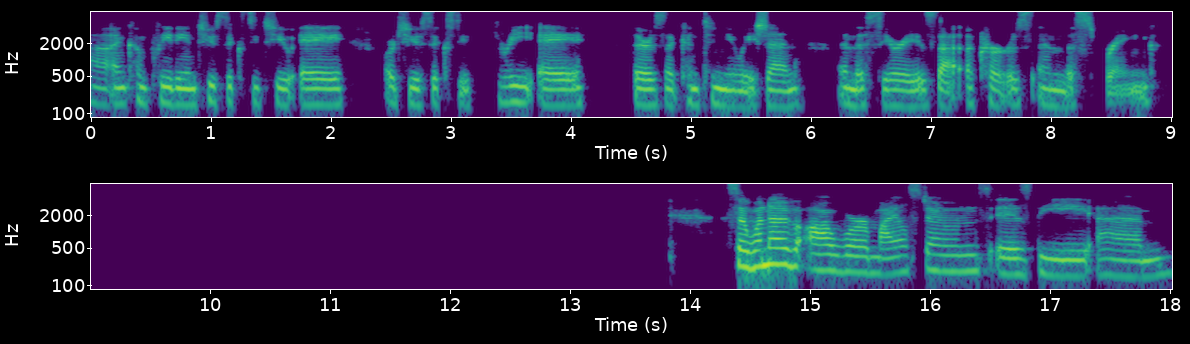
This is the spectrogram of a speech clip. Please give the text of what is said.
uh, and completing 262A or 263A, there's a continuation in the series that occurs in the spring. So one of our milestones is the, um,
